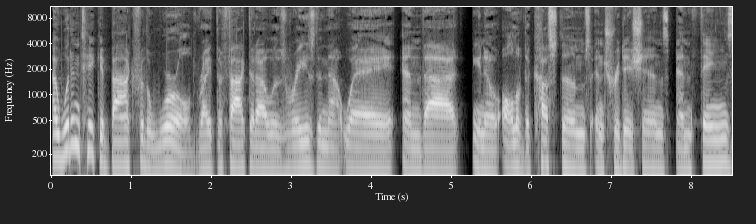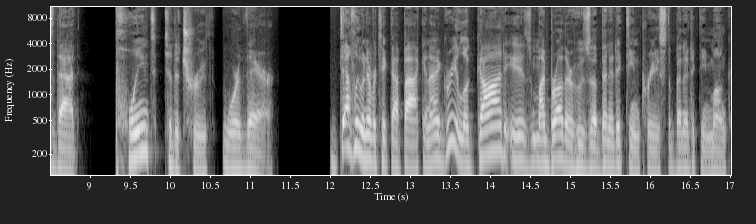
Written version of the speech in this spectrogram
I wouldn't take it back for the world, right? The fact that I was raised in that way and that, you know, all of the customs and traditions and things that point to the truth were there. Definitely would never take that back. And I agree. Look, God is my brother, who's a Benedictine priest, a Benedictine monk.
